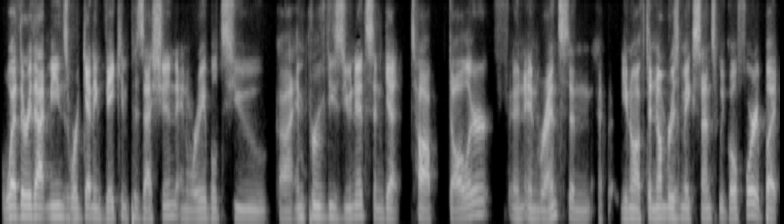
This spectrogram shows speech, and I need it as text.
whether that means we're getting vacant possession and we're able to uh, improve these units and get top dollar in, in rents and you know if the numbers make sense we go for it. But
